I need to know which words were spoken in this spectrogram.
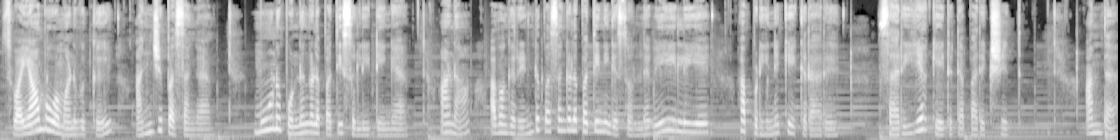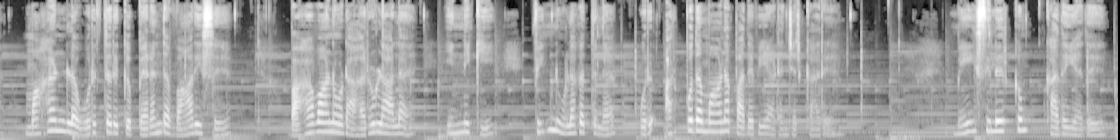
ஸ்வயாம்புவ மனுவுக்கு அஞ்சு பசங்க. மூணு பொண்ணுங்களை பற்றி சொல்லிட்டீங்க. ஆனால் அவங்க ரெண்டு பசங்களை பற்றி நீங்கள் சொல்லவே இல்லையே அப்படின்னு கேட்குறாரு சரியா கேட்டுட்ட பரீட்சித். அந்த மகன்ல ஒருத்தருக்கு பிறந்த வாரிசு பகவானோட அருளால இன்னைக்கு விண் உலகத்துல ஒரு அற்புதமான பதவி அடைஞ்சிருக்காரு. மெய்சிலிருக்கும் கதை அது.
